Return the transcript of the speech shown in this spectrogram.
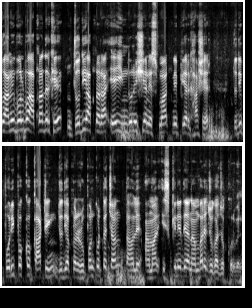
তো আমি বলব আপনাদেরকে, যদি আপনারা এই ইন্দোনেশিয়ান স্মার্ট নেপিয়ার ঘাসের যদি পরিপক্ক কাটিং যদি আপনারা রোপণ করতে চান, তাহলে আমার স্ক্রিনে দেওয়া নাম্বারে যোগাযোগ করবেন।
